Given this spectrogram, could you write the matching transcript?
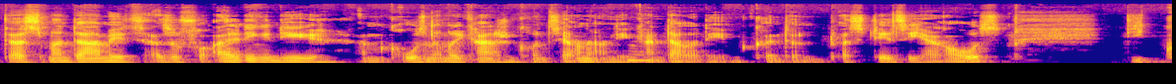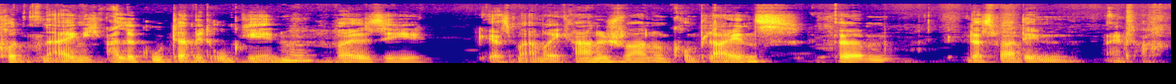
dass man damit also vor allen Dingen die am großen amerikanischen Konzerne an die mhm. Kandare nehmen könnte. Und was stellt sich heraus? Die konnten eigentlich alle gut damit umgehen, mhm. weil sie erstmal amerikanisch waren und Compliance, ähm, das war denen einfach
